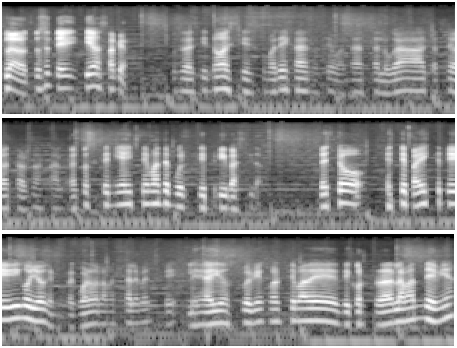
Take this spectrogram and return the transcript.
Claro, entonces te, te iba a sapear. Entonces decir, no, es que su pareja, no sé, va a estar en tal lugar. Va a estar en tal- Entonces tenía ahí temas de, de privacidad. De hecho, este país que te digo yo, que no recuerdo lamentablemente, les ha ido súper bien con el tema de, de controlar la pandemia,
